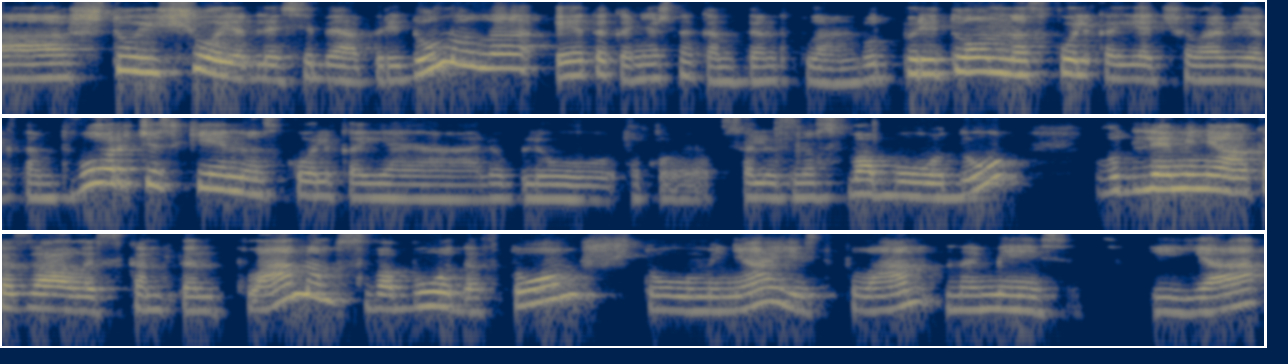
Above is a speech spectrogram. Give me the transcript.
А, что еще я для себя придумала, это, конечно, контент-план. Вот при том, насколько я человек там творческий, насколько я люблю такую абсолютно свободу, вот для меня оказалось с контент-планом свобода в том, что у меня есть план на месяц и я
